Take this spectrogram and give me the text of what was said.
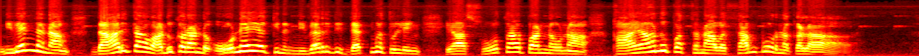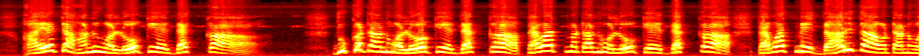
නිවෙන්න නම් ධාරිතාව අඩු කරන්න ඕනේය කියන නිවැරදි දැක්ම තුලින් එයා සෝතාපන්න වුණා. කායානුපස්සනාව සම්පූර්ණ කළා. කයට අනුව ලෝකය දැක්කා. දුකට අනුව ලෝකය දැක්කා. පැවැත්මට අනුව ලෝකය දැක්කා. පැවැත්මේ ධාරිතාවට අනුව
